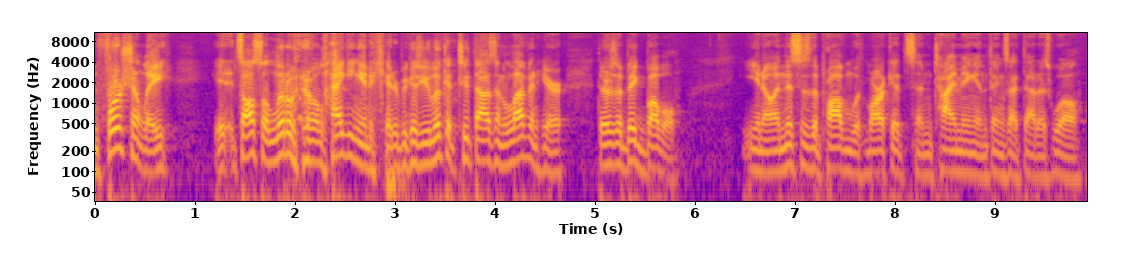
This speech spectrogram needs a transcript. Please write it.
Unfortunately, it's also a little bit of a lagging indicator because you look at 2011 here. There's a big bubble you know, and this is the problem with markets and timing and things like that as well.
